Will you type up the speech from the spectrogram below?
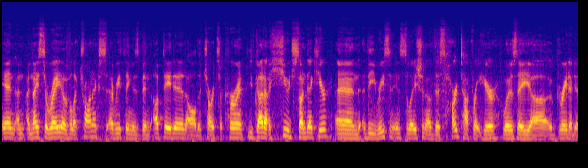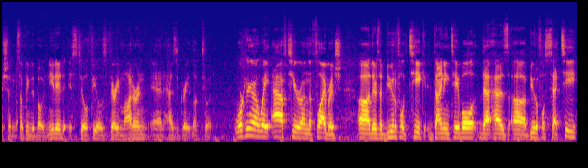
and a, a, nice array of electronics. Everything has been updated, all the charts are current. You've got a, a huge sun deck here and the recent installation of this hardtop right here was a, uh, a great addition. Something the boat needed. It still feels very modern and has a great look to it. Working our way aft here on the flybridge, uh, there's a beautiful teak dining table that has a beautiful settee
